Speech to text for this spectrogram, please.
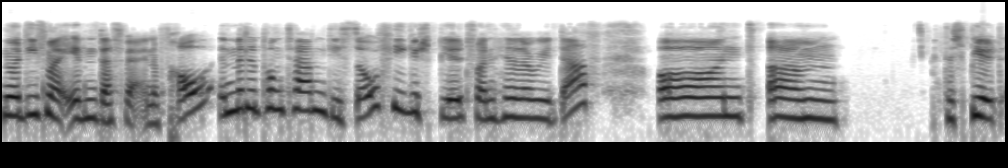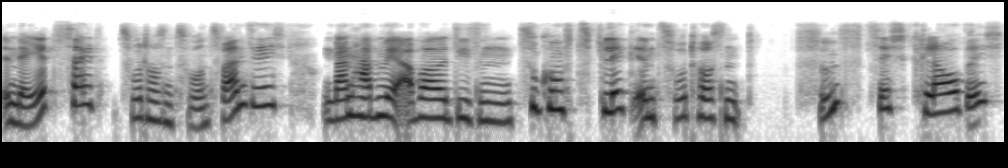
Nur diesmal eben, dass wir eine Frau im Mittelpunkt haben, die Sophie, gespielt von Hilary Duff. Und ähm, das spielt in der Jetztzeit, 2022. Und dann haben wir aber diesen Zukunftsblick in 2050, glaube ich.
